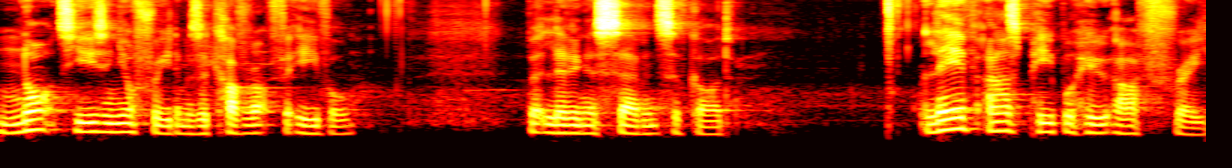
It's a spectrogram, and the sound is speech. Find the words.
not using your freedom as a cover up for evil, but living as servants of God. Live as people who are free.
